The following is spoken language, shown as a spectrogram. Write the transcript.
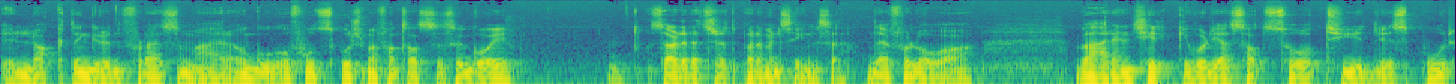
lagt en grunn for deg som er, og, og fotspor som er fantastisk å gå i så er det rett og slett bare en velsignelse. Det å få lov å være i en kirke hvor de har satt så tydelige spor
